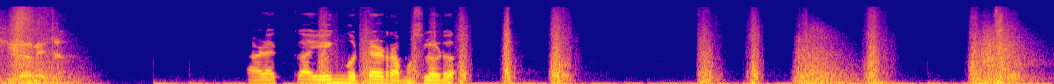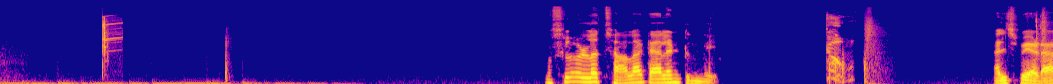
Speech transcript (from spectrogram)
hirameta adakka engottadra muscle ముసలోళ్ళలో చాలా టాలెంట్ ఉంది అలసిపోయాడా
